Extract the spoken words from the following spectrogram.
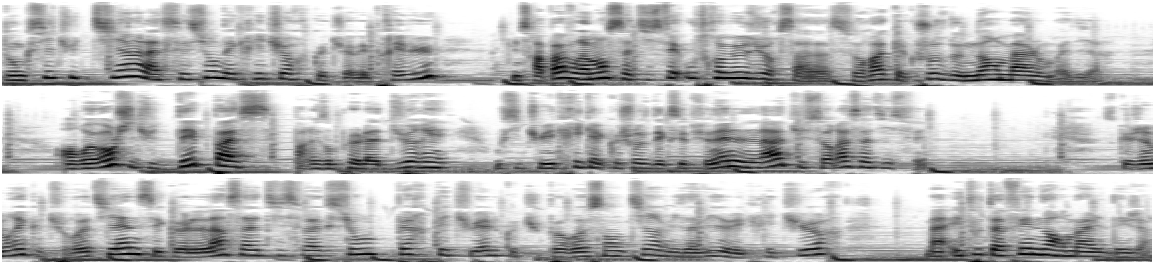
Donc si tu tiens la session d'écriture que tu avais prévue, tu ne seras pas vraiment satisfait outre mesure, ça sera quelque chose de normal, on va dire. En revanche, si tu dépasses, par exemple, la durée, ou si tu écris quelque chose d'exceptionnel, là, tu seras satisfait. Ce que j'aimerais que tu retiennes, c'est que l'insatisfaction perpétuelle que tu peux ressentir vis-à-vis de l'écriture bah, est tout à fait normale déjà.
